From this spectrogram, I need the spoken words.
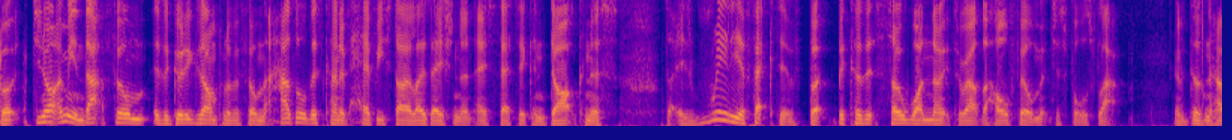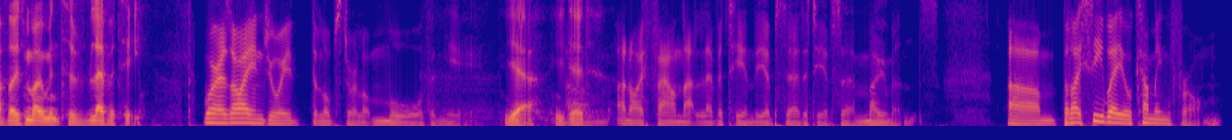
But do you know what I mean? That film is a good example of a film that has all this kind of heavy stylization and aesthetic and darkness that is really effective, but because it's so one note throughout the whole film, it just falls flat. And it doesn't have those moments of levity. Whereas i enjoyed the lobster a lot more than you Yeah, you did. Um, and I found that levity and the absurdity of certain moments. Um, but I see where you're coming from.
